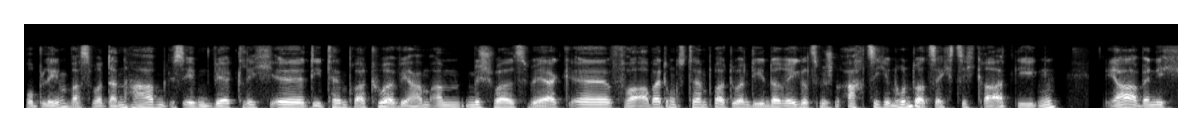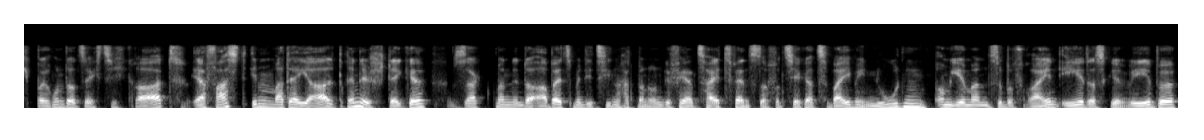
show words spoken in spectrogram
Problem, was wir dann haben, ist eben wirklich äh, die Temperatur. Wir haben am Mischwalzwerk äh, Verarbeitungstemperaturen, die in der Regel zwischen 80 und 160 Grad liegen ja, wenn ich bei 160 Grad erfasst im Material drinne stecke, sagt man in der Arbeitsmedizin, hat man ungefähr ein Zeitfenster von circa zwei Minuten, um jemanden zu befreien, ehe das Gewebe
